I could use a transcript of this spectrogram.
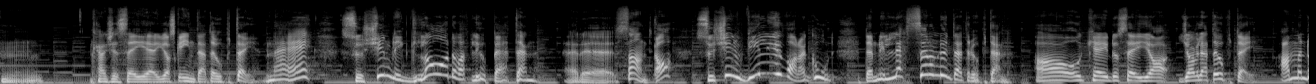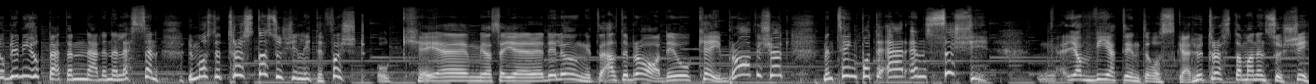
Hmm. Kanske säger “jag ska inte äta upp dig”. Nej, sushin blir glad av att bli uppäten. Är det sant? Ja, sushin vill ju vara god. Den blir ledsen om du inte äter upp den. Ja, okej, okay, då säger jag “jag vill äta upp dig”. Ja, men då blir ni uppäten när den är ledsen. Du måste trösta sushin lite först. Okej, okay, eh, jag säger “det är lugnt, allt är bra, det är okej”. Okay. Bra försök, men tänk på att det är en sushi. Jag vet inte, Oskar. Hur tröstar man en sushi?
